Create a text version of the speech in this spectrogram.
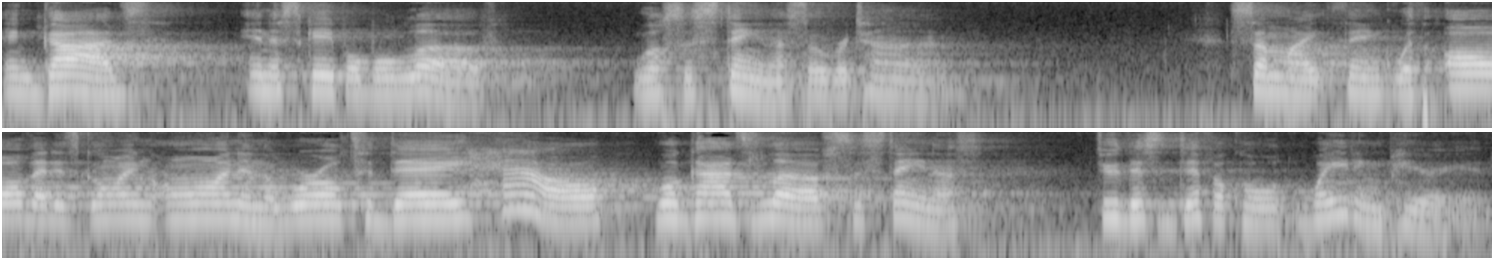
and God's inescapable love will sustain us over time. Some might think, with all that is going on in the world today, how will God's love sustain us through this difficult waiting period?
